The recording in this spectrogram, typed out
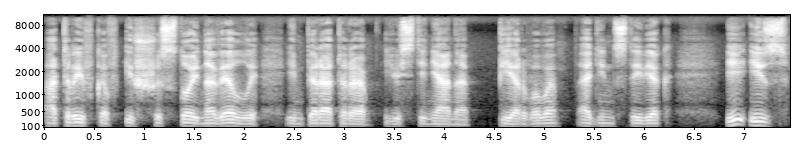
отрывков из шестой новеллы императора Юстиниана I, XI век, и из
